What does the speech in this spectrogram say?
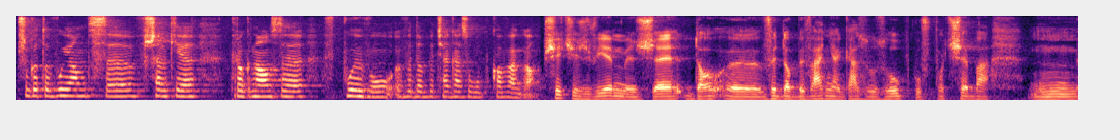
przygotowując y, wszelkie prognozy wpływu wydobycia gazu łupkowego. Przecież wiemy, że do e, wydobywania gazu z łupków potrzeba mm,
